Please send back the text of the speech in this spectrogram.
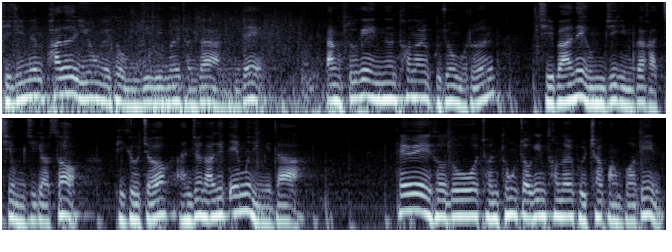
지진은 판을 이용해서 움직임을 전달하는데 땅 속에 있는 터널 구조물은 집안의 움직임과 같이 움직여서 비교적 안전하기 때문입니다. 해외에서도 전통적인 터널 굴착 방법인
